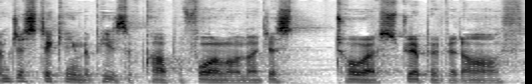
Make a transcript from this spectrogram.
I'm just sticking the piece of copper foil on. I just tore a strip of it off.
